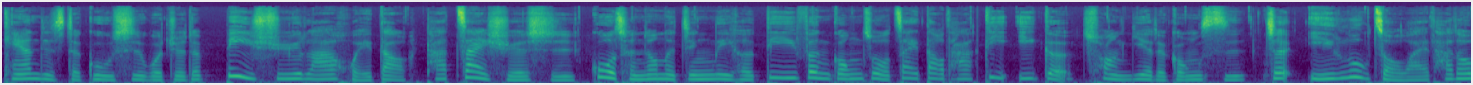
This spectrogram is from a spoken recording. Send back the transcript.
Candice 的故事，我觉得必须拉回到她在学时过程中的经历和第一份工作，再到她第一个创业的公司这。一路走来，她都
